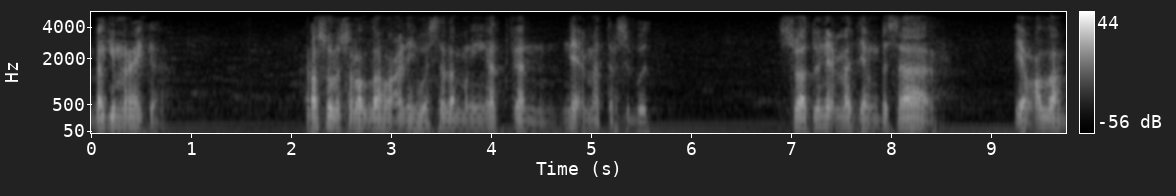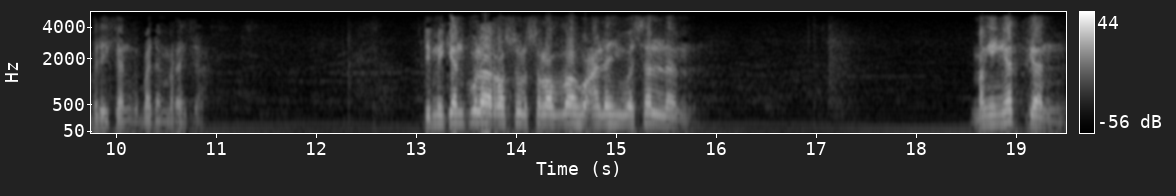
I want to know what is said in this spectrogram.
bagi mereka. Rasulullah Shallallahu Alaihi Wasallam mengingatkan nikmat tersebut. Suatu nikmat yang besar yang Allah berikan kepada mereka. Demikian pula Rasul sallallahu alaihi wasallam mengingatkan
